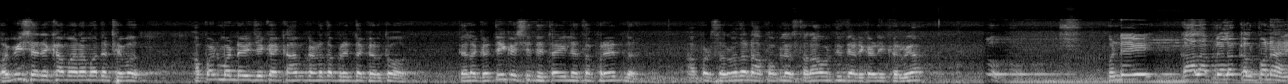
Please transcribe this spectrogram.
भविष्यरेखा मनामध्ये ठेवत आपण मंडळी जे काही काम करण्याचा प्रयत्न करतो आहोत त्याला गती कशी देता येईल याचा प्रयत्न आपण सर्वजण आपापल्या स्तरावरती त्या ठिकाणी करूया. हो. म्हणजे काल आपल्याला कल्पना आहे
